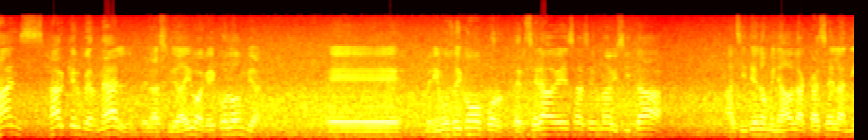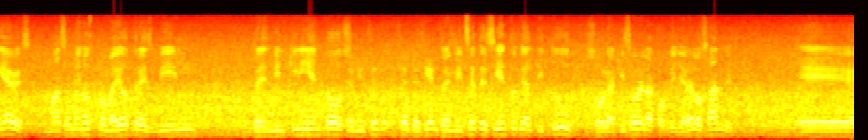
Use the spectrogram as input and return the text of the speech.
Hans Harker Bernal, de la ciudad de Ibagué, Colombia. Eh, venimos hoy como por tercera vez a hacer una visita al sitio denominado la Casa de las Nieves, más o menos promedio 3.000 3.500, 3.700 de altitud, sobre aquí sobre la cordillera de los Andes. Eh,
